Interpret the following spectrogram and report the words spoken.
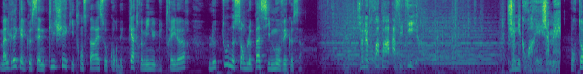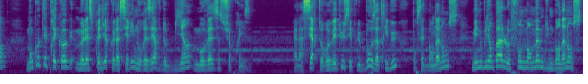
malgré quelques scènes clichés qui transparaissent au cours des 4 minutes du trailer, le tout ne semble pas si mauvais que ça. Je ne crois pas à ces dires. Je n'y croirai jamais. Pourtant, mon côté précog me laisse prédire que la série nous réserve de bien mauvaises surprises. Elle a certes revêtu ses plus beaux attributs pour cette bande-annonce, mais n'oublions pas le fondement même d'une bande-annonce,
